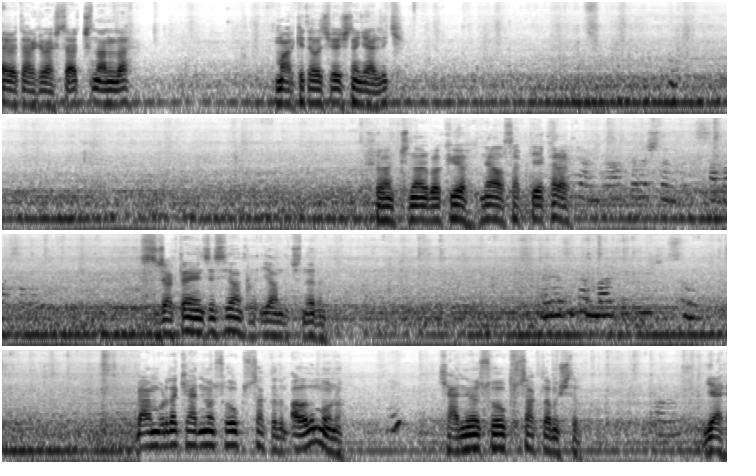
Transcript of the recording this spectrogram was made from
Evet arkadaşlar Çınar'la market alışverişine geldik. Şu an Çınar bakıyor ne alsak diye karar. Sıcaktan ensesi yandı, yandı Çınar'ın. En azından marketin soğuk. Ben burada kendime soğuk su sakladım. Alalım mı onu? Kendime soğuk su saklamıştım. Olur. Gel.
